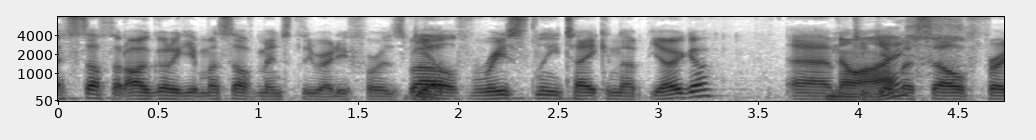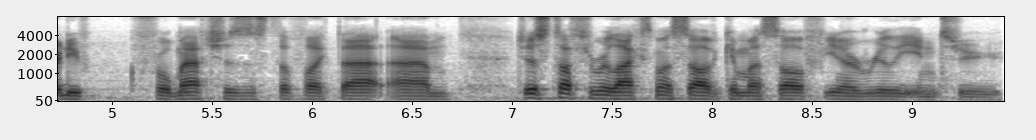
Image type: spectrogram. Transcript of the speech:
it's stuff that I've got to get myself mentally ready for as well. Yep. I've recently taken up yoga. Um, to get myself ready for matches and stuff like that. Um, just stuff to relax myself, get myself, you know, really into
